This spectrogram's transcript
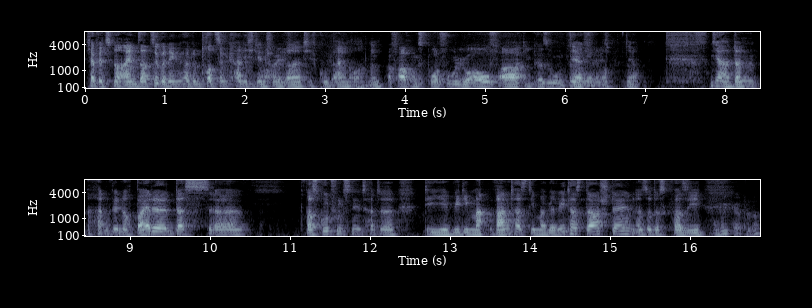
ich habe jetzt nur einen Satz über den gehört und trotzdem kann ich den schon relativ gut einordnen. Erfahrungsportfolio auf, ah, die Person. Ja, genau. Ja. ja, dann hatten wir noch beide das, äh, was gut funktioniert hatte, die, wie die Ma Wantas die Margaritas darstellen. Also das quasi, Umgekehrt, oder?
